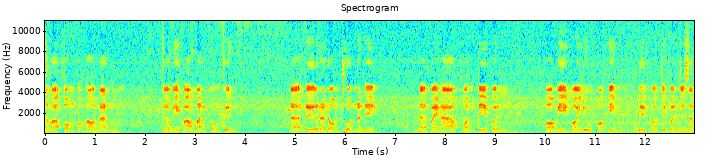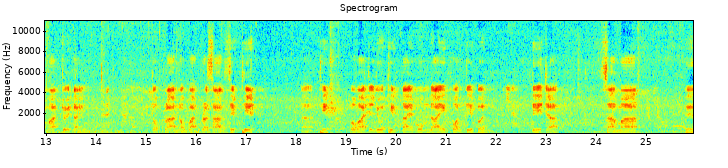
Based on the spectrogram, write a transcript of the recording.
สมาคมของเฮานั้นเพื่อมีความมั่นคงขึ้นนะหรือระดมทุนนั่นเองนะไปหาคนที่เปิ้นพอมีพออยู่พอกิน หรือคนที่เปิ้นจะสามารถช่วยได้ ตกปลานอกบ้านประสานสิบทิศทิศบอกว่าจะอยู่ทิศใดมุมใดคนที่เปิ้นที่จะสามารถเพื่อ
